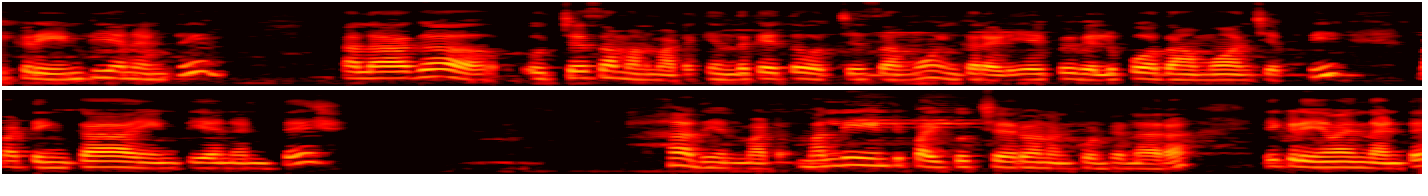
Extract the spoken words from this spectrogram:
ఇక్కడ ఏంటి అని అంటే అలాగా వచ్చేసామన్నమాట కిందకైతే వచ్చేసాము. ఇంకా రెడీ అయిపోయి వెళ్ళిపోదాము అని చెప్పి. బట్ ఇంకా ఏంటి అని అంటే అది అనమాట మళ్ళీ ఏంటి పైకి వచ్చారు అని అనుకుంటున్నారా? ఇక్కడ ఏమైందంటే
